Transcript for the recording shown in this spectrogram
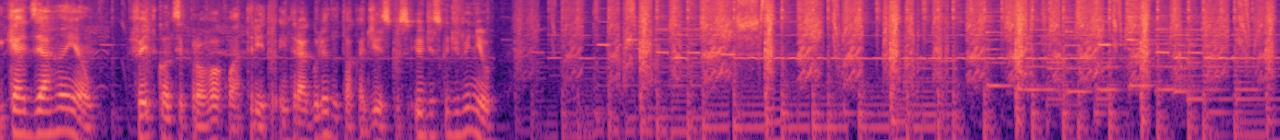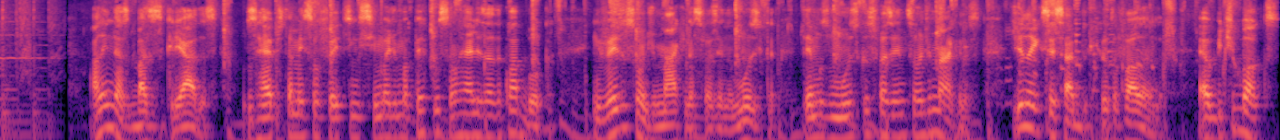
que quer dizer arranhão, feito quando se provoca um atrito entre a agulha do toca-discos e o disco de vinil. Além das bases criadas, os raps também são feitos em cima de uma percussão realizada com a boca. Em vez do som de máquinas fazendo música, temos músicos fazendo som de máquinas. De lei que você sabe do que eu tô falando. É o beatbox.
